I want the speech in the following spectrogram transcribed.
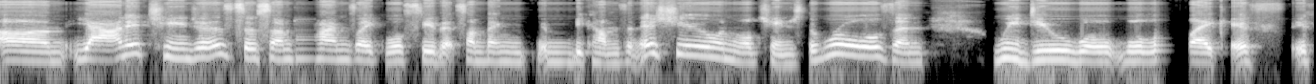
Um, yeah, and it changes. So sometimes like we'll see that something becomes an issue and we'll change the rules and we do we'll we'll like if if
